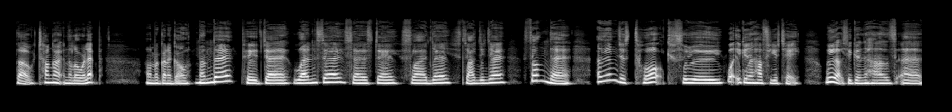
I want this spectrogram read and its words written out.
So, tongue out in the lower lip. And we're going to go Monday, Tuesday, Wednesday, Thursday, Friday, Saturday, Sunday. And then just talk through what you're going to have for your tea. We're actually going to have uh,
